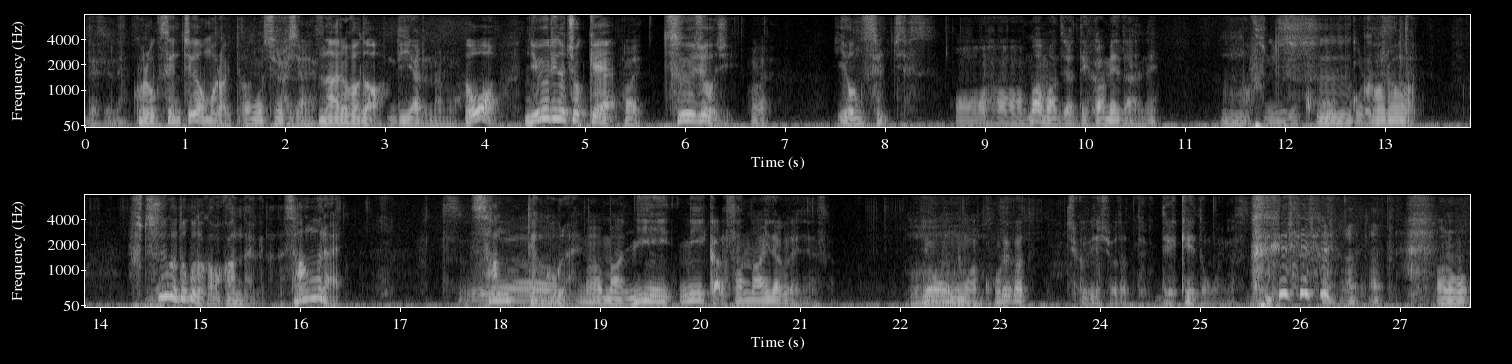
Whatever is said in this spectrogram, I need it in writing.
ですよね。56センチがおもろいと。面白いじゃないですか。なるほど。リアルなの。はおお乳輪の直径、はい。通常時。はい。4センチです。ああまあまあじゃあデカめだよね。もう普乳通から普通がどこだか分かんないけどね。3ぐらい。3.5ぐらい。まあまあ 2, 2から3の間ぐらいじゃないですか。4はこれが乳首でしょ？だってでけえと思います、あの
